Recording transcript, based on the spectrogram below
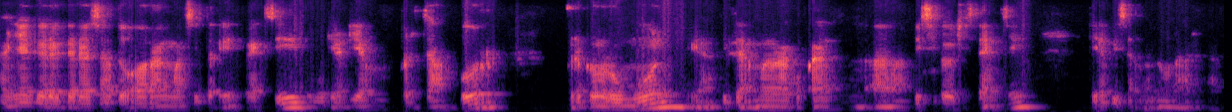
hanya gara-gara satu orang masih terinfeksi, kemudian dia bercampur, berkerumun, ya tidak melakukan uh, physical distancing, dia bisa menularkan.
